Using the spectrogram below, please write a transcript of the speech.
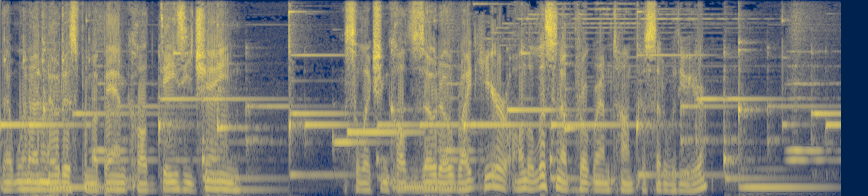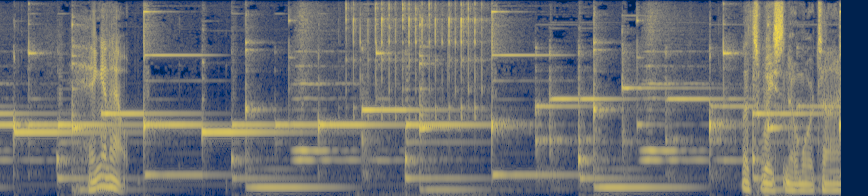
that went unnoticed from a band called Daisy Chain. A selection called Zodo, right here on the Listen Up program. Tom Cassetta with you here. Hanging out. Let's waste no more time.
